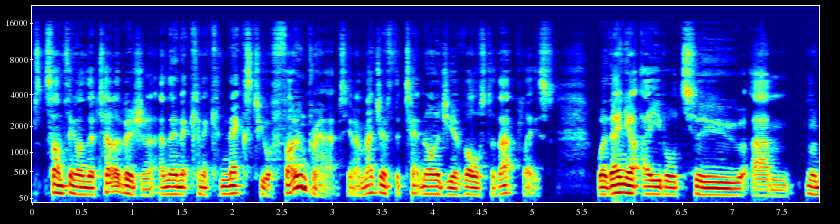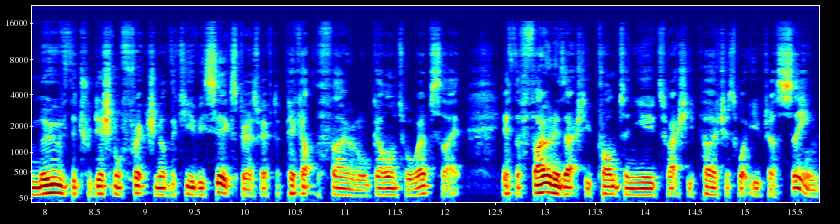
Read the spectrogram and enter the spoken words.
something on the television and then it kind of connects to your phone, perhaps, you know, imagine if the technology evolves to that place where then you're able to um, remove the traditional friction of the QVC experience. We have to pick up the phone or go onto a website. If the phone is actually prompting you to actually purchase what you've just seen,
